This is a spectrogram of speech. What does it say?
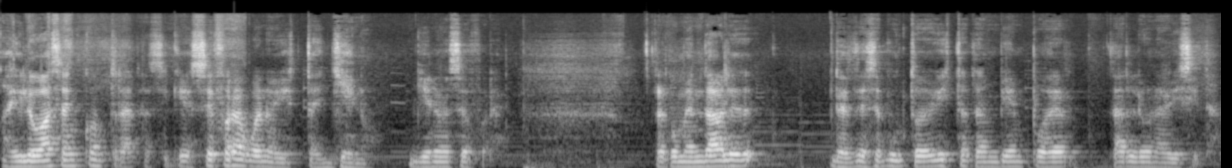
ahí lo vas a encontrar. Así que Sephora, bueno, y está lleno, lleno de Sephora. Recomendable desde ese punto de vista también poder darle una visita.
